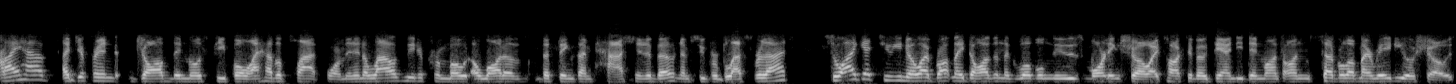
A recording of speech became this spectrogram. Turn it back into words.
I have a different job than most people. I have a platform and it allows me to promote a lot of the things I'm passionate about and I'm super blessed for that. So I get to, you know, I brought my dog on the Global News morning show. I talked about Dandy Dinmont on several of my radio shows.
